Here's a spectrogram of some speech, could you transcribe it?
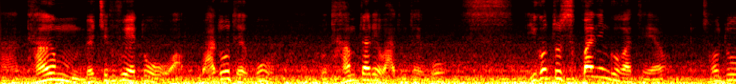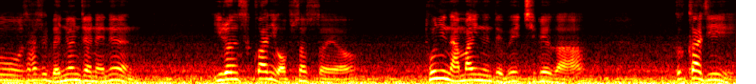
아, 다음 며칠 후에 또 와, 와도 되고 또 다음 달에 와도 되고 이것도 습관인 것 같아요. 저도 사실 몇 년 전에는 이런 습관이 없었어요. 돈이 남아있는데 왜 집에 가? 끝까지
